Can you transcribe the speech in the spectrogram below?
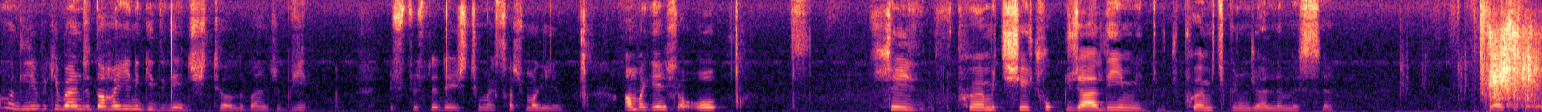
Ama Liviki bence daha yeni gidi değiştiriyorlar bence. Bir üst üste değiştirmek saçma geliyor. Ama gençler o şey piramit şey çok güzel değil miydi? Piramit güncellemesi. Gerçekten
